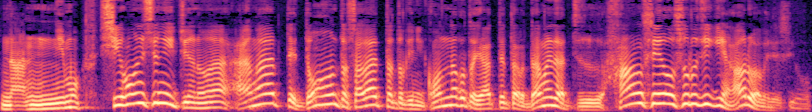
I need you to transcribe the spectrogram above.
何にも、資本主義っていうのは上がってドーンと下がった時にこんなことやってたらダメだっていう反省をする時期があるわけですよ。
